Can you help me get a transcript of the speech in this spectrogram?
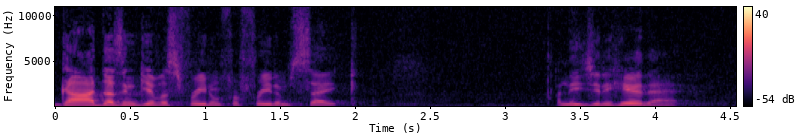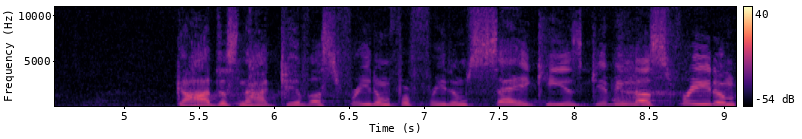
God doesn't give us freedom for freedom's sake. I need you to hear that. God does not give us freedom for freedom's sake. He is giving us freedom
